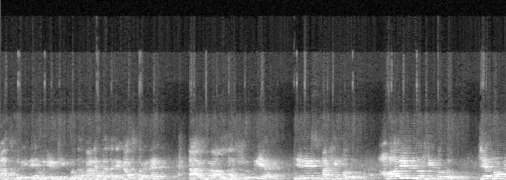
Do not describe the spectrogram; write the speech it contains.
কাজ করি নেই, উনিও ঠিক মতো মানে বাজারে কাজ করে নেন তারপর আল্লাহ শুক্রিয়া ফিনিক্স পাখির মতো আওয়ামীর পাখির মতো যেভাবে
